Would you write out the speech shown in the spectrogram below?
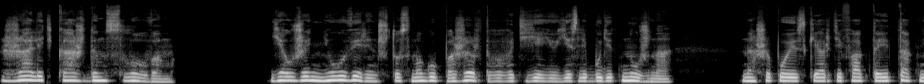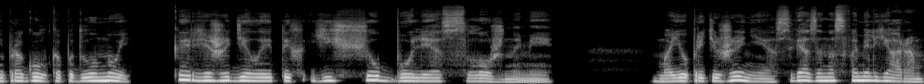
Жалить каждым словом. Я уже не уверен, что смогу пожертвовать ею, если будет нужно. Наши поиски артефакта и так не прогулка под луной. Кэрри же делает их еще более сложными. Мое притяжение связано с фамильяром.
